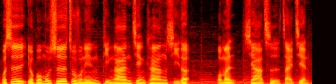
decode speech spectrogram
我是尤伯牧师，祝福您平安、健康、喜乐。我们下次再见。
